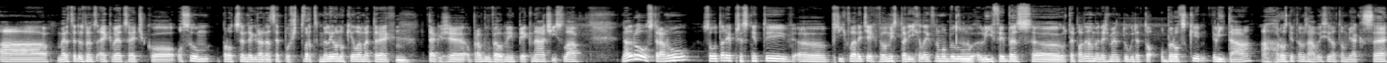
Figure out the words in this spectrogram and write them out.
a Mercedes-Benz EQC 8% degradace po čtvrt milionu kilometrech, hmm. takže opravdu velmi pěkná čísla. Na druhou stranu jsou tady přesně ty uh, příklady těch velmi starých elektromobilů, no. Leafy bez uh, teplného managementu, kde to obrovsky lítá a hrozně tam závisí na tom, jak se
